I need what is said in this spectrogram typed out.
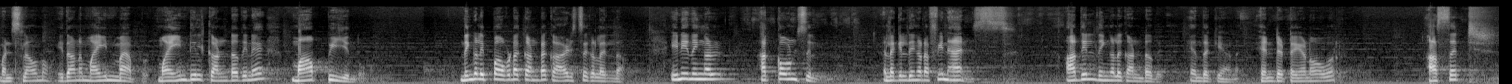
മനസ്സിലാവുന്നു? ഇതാണ് മൈൻഡ് മാപ്പ് മൈൻഡിൽ കണ്ടതിനെ മാപ്പ് ചെയ്യുന്നു. നിങ്ങളിപ്പോൾ അവിടെ കണ്ട കാഴ്ചകളെല്ലാം. ഇനി നിങ്ങൾ അക്കൗണ്ട്സിൽ അല്ലെങ്കിൽ നിങ്ങളുടെ ഫിനാൻസ് അതിൽ നിങ്ങൾ കണ്ടത് എന്തൊക്കെയാണ്? എന്റെ ടേൺ ഓവർ അസറ്റ്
